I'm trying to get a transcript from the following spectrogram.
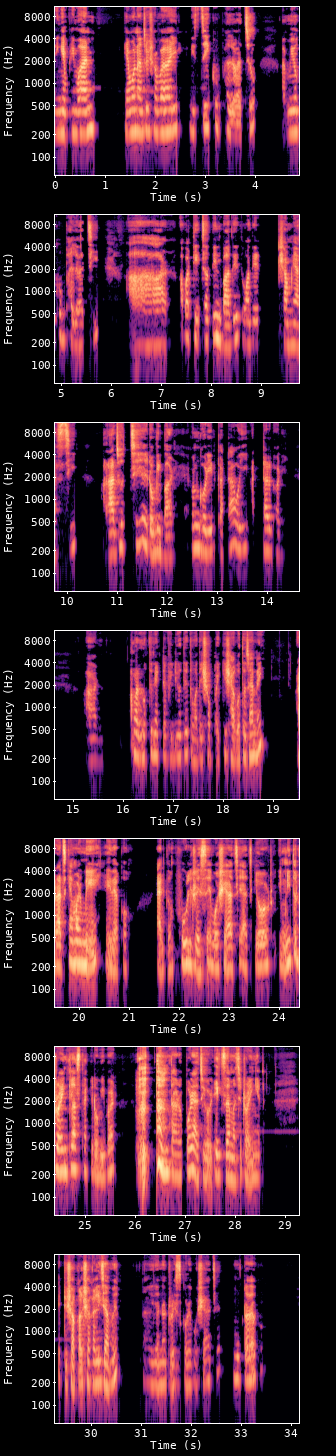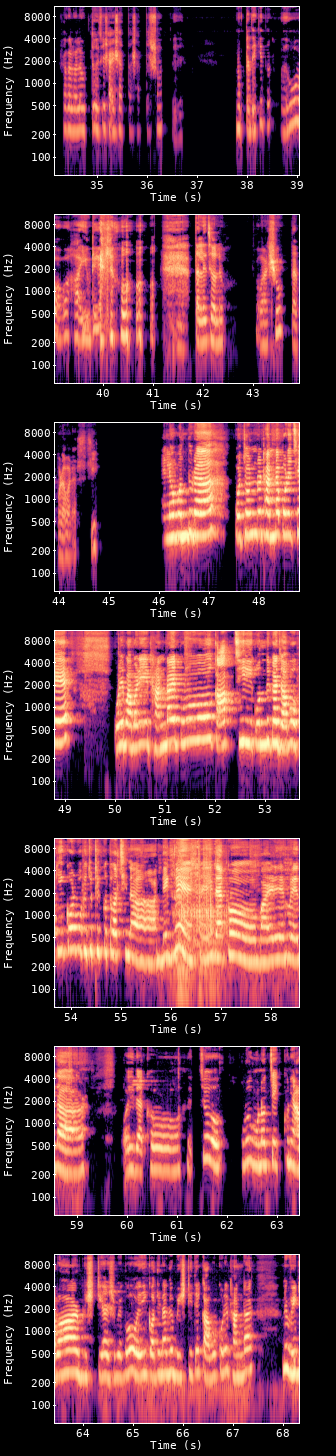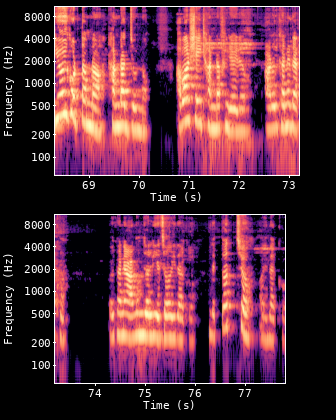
Morning everyone কেমন আছো সবাই? নিশ্চয়ই খুব ভালো আছো। আমিও খুব ভালো আছি। আর আবার তিন চার দিন বাদে তোমাদের সামনে আসছি। আর আজ হচ্ছে রবিবার। এখন ঘড়ির কাটা ওই আটটার ঘরে আর আমার নতুন একটা ভিডিওতে তোমাদের সবাইকে স্বাগত জানাই। আর আজকে আমার মেয়ে, এই দেখো, একদম ফুল ড্রেসে বসে আছে। আজকে ওর এমনি তো ড্রয়িং ক্লাস থাকে রবিবার। তার উপরে আজকে ওর এক্সাম আছে ড্রয়িংয়ের একটু সকাল সকালই যাবে। ওই জন্য ড্রেস করে বসে আছে। মুখটা দেখো, সকালবেলা উঠতে হয়েছে সাড়ে সাতটা, সাতটার সময়। মুখটা দেখি তো। ও বাবা, হাই উঠে গেল। তাহলে চলো, ও আসুক, তারপর আবার আসছি। হ্যালো বন্ধুরা প্রচণ্ড ঠান্ডা পড়েছে। ওরে বাবারে, ঠান্ডায় পুরো কাঁপছি, কোন দিকে যাব, কি করব কিছু ঠিক করতে পারছি না। দেখবে? এই দেখো বাইরের ওয়েদার ওই দেখো, দেখছ? পুরো মনে হচ্ছে এক্ষুনি আবার বৃষ্টি আসবে গো। এই কদিন আগে বৃষ্টিতে কাবু করে ঠান্ডায় আমি ভিডিওই করতাম না ঠান্ডার জন্য। আবার সেই ঠান্ডা ফিরে এলো। আর ওইখানে দেখো, ওইখানে আগুন জ্বালিয়েছে, ওই দেখো। দেখতে পাচ্ছ? ওই দেখো।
